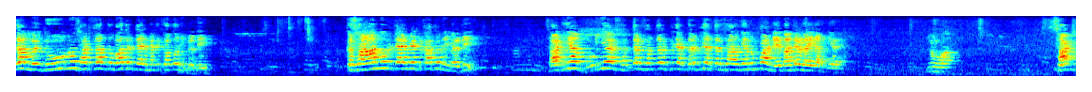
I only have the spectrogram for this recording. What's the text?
ਤਾਂ ਮਜ਼ਦੂਰ ਨੂੰ 60 ਸਾਲ ਤੋਂ ਬਾਅਦ ਰਿਟਾਇਰਮੈਂਟ ਕਾਹਤੋਂ ਨਹੀਂ ਮਿਲਦੀ? ਕਿਸਾਨ ਨੂੰ ਰਿਟਾਇਰਮੈਂਟ ਕਾਹਤੋਂ ਨਹੀਂ ਮਿਲਦੀ? ਸਾਡੀਆਂ ਬੁੜੀਆਂ 70 70 75 75 ਸਾਲ ਦੀਆਂ ਨੂੰ ਭਾਂਡੇ ਮਾਂਜਣ ਲਈ ਰੱਖਦੀਆਂ ਨੇ। ਨੂੰਹਾਂ। 60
